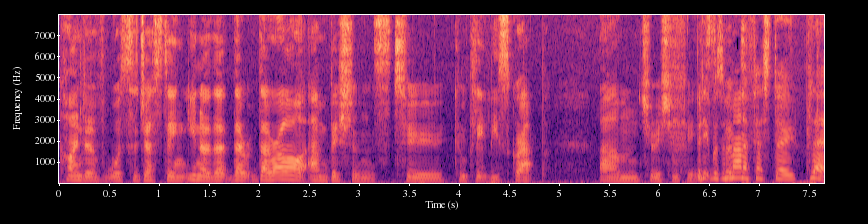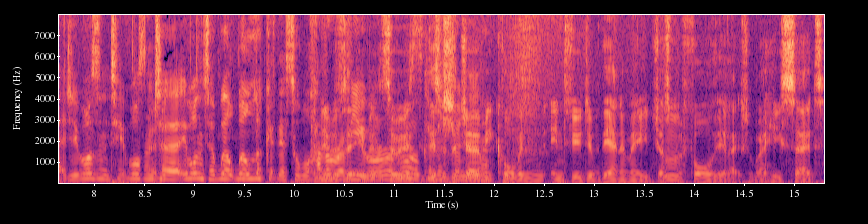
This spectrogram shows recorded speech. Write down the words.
kind of was suggesting, you know, that there there are ambitions to completely scrap um, tuition fees. But it was a manifesto pledge. It wasn't. It wasn't. A, it wasn't a. We'll we'll look at this or we'll have a was- review it or was- a so it was- royal This was the. Jeremy yeah. Corbyn interview did with the NME just Mm. before the election, where he said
